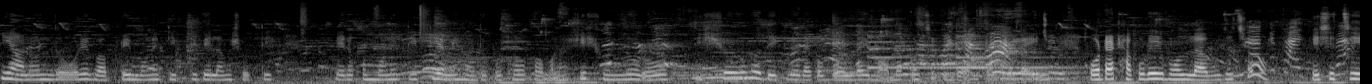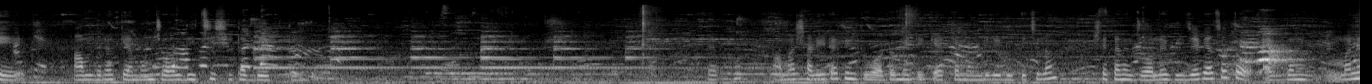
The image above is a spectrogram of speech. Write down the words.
কি আনন্দ ওরে বাপরে মনে তৃপ্তি পেলাম সত্যি। এরকম মনে তৃপ্তি আমি হয়তো কোথাও পাবো না। কি সুন্দর ও দৃশ্যগুলো দেখলে দেখো বলদাই মম করছে কিন্তু। ওটা ঠাকুরের মোল্লা বুঝেছ? এসেছে। আমরা কেমন জল দিচ্ছি সেটা দেখতে। দেখো আমার শাড়িটা কিন্তু অটোমেটিক একটা মন্দিরে ঢুকেছিলাম। সেখানে জলে ভিজে গেছে তো একদম মানে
